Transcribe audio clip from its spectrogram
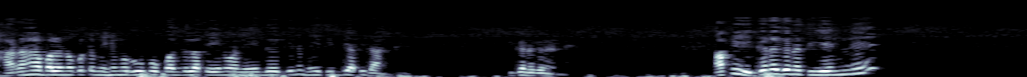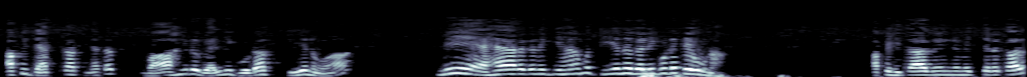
හරහා බලනකොට මෙහෙම රූප උපද්දලා පේනවා නේද කියන මේ සිද්ධි අපි දන්නේ. ඉගෙනගෙන නැහැ. අපි ඉගෙනගෙන තියෙන්නේ අපි දැක්කත් නැතත් බාහිර වැලි ගොඩක් තියෙනවා මේ ඇහැ අරගෙන ගියාම තියෙන වැලි ගොඩ පෙවුණා. අපි හිතාගෙන ඉන්න මෙච්චර කල්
